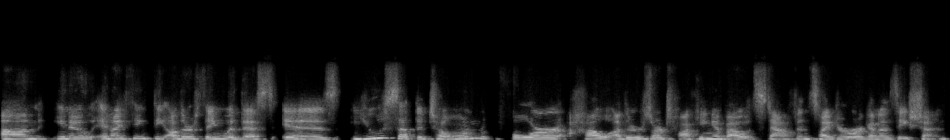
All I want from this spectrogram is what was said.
Um, you know, and I think the other thing with this is you set the tone for how others are talking about staff inside your organization.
